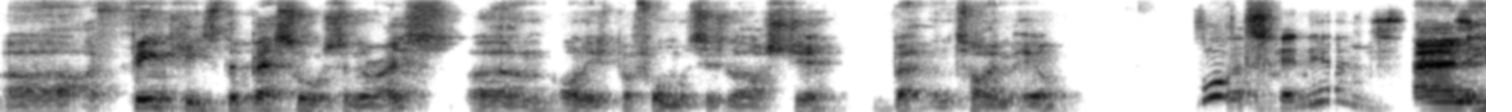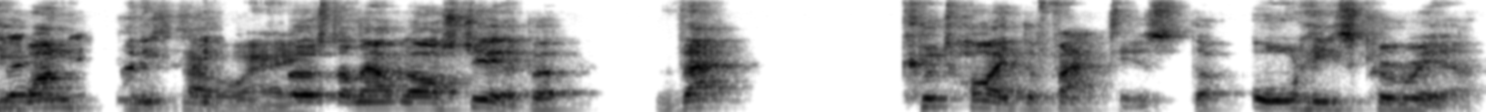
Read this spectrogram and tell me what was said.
Uh, I think he's the best horse in the race um, on his performances last year, better than Thyme Hill. What opinions? And he won, and he's no first time out last year. But that could hide the fact is that all his career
